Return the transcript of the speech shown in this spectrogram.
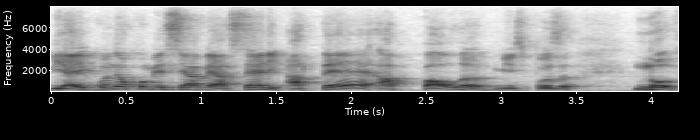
E aí, quando eu comecei a ver a série, até a Paula, minha esposa, no-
